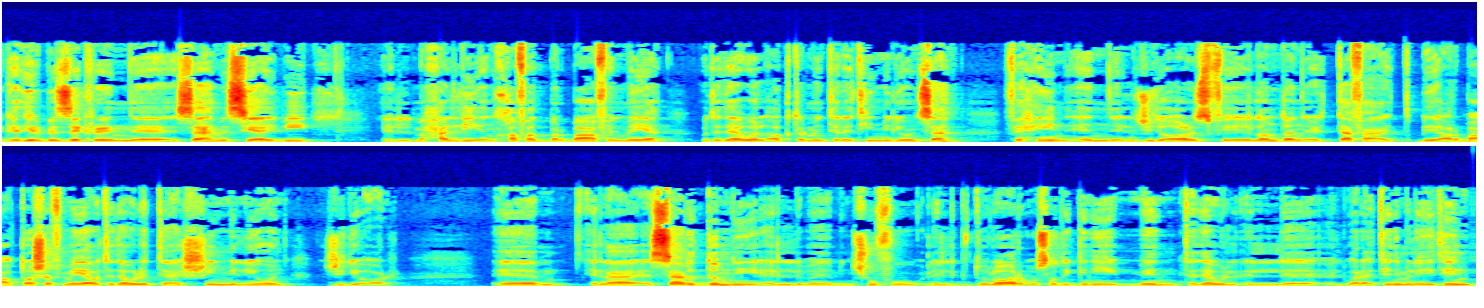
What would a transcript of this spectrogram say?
الجدير بالذكر إن سهم ال CIB المحلي انخفض ب 4% وتداول أكثر من 30 مليون سهم في حين إن ال GDRs في لندن ارتفعت ب 14% وتداولت 20 مليون GDR السعر الضمني اللي بنشوفه للدولار قصاد الجنيه من تداول الورقتين الماليتين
